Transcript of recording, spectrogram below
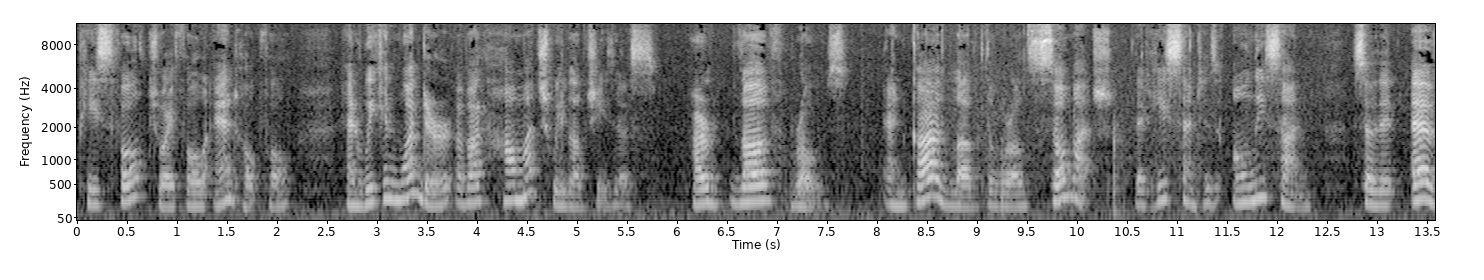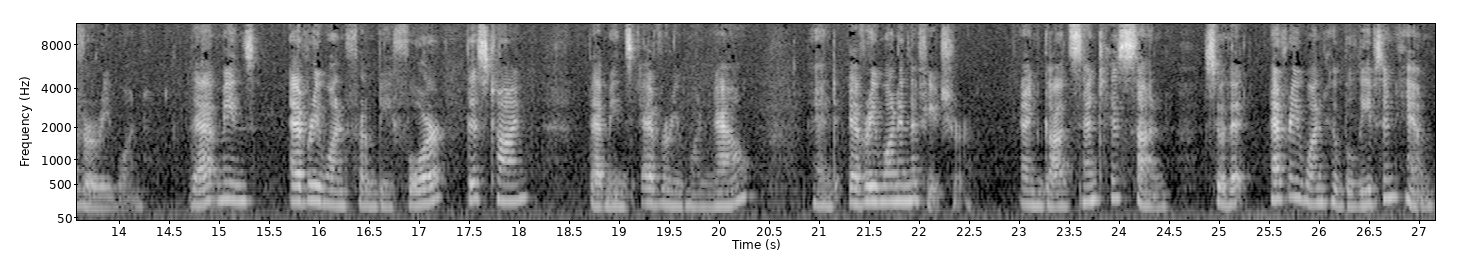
peaceful, joyful, and hopeful. And we can wonder about how much we love Jesus. Our love rose. And God loved the world so much that he sent his only Son so that everyone, that means everyone from before this time, that means everyone now, and everyone in the future, and God sent his Son so that everyone who believes in him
